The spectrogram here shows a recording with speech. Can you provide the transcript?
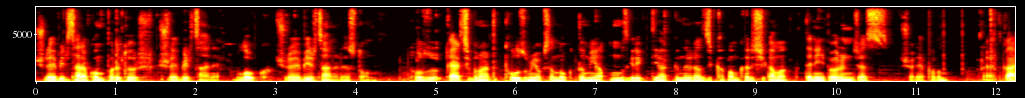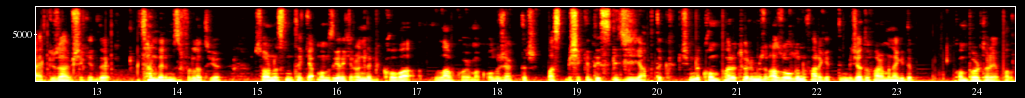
Şuraya bir tane komparatör, şuraya bir tane blok, şuraya bir tane redstone tozu. Gerçi bunu artık toz yoksa nokta mı yapmamız gerektiği hakkında birazcık kafam karışık ama deneyip öğreneceğiz. Şöyle yapalım. Evet gayet güzel bir şekilde itemlerimizi fırlatıyor. Sonrasında tek yapmamız gereken önüne bir kova lav koymak olacaktır. Basit bir şekilde siliciyi yaptık. Şimdi komparatörümüzün az olduğunu fark ettim. Bir cadı farmına gidip komparatör yapalım.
